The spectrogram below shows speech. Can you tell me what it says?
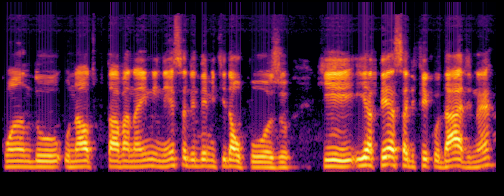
quando o Náutico estava na iminência de demitir Dalpozo, que ia ter essa dificuldade, né?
